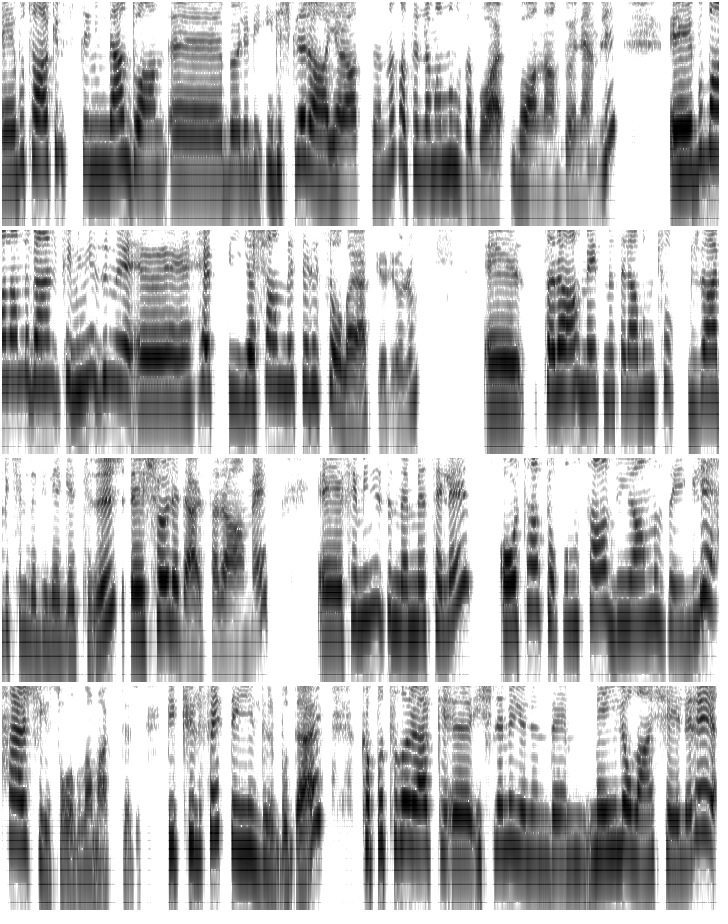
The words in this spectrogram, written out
e, bu tahakküm sisteminden doğan e, böyle bir ilişkiler ağı yarattığını hatırlamamız da bu, bu anlamda önemli. E, bu bağlamda ben feminizmi e, hep bir yaşam meselesi olarak görüyorum. Ee, Sara Ahmet mesela bunu çok güzel biçimde dile getirir. Ee, şöyle der Sara Ahmet, e, feminizmle mesele ortak toplumsal dünyamızla ilgili her şeyi sorgulamaktır. Bir külfet değildir bu der. Kapatılarak e, işleme yönünde meyil olan şeylere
